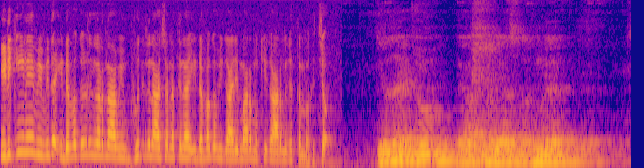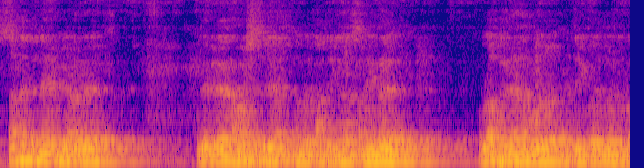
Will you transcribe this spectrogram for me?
ഇടുക്കിയിലെ വിവിധ ഇടവകകളിൽ നടന്ന വിഭൂതി ദിനാചരണത്തിന് ഇടവക വികാരിമാർ മുഖ്യ കാർമ്മികത്വം വഹിച്ചു. ജീവിതത്തിലെ ഏറ്റവും അല്ലെങ്കിൽ ആവശ്യത്തിൽ നമ്മൾ കാത്തിരിക്കുന്ന സമയങ്ങളിൽ ഉള്ളാഹുവിനെ നമ്മൾ അടുത്തേക്ക് വരുന്നു എന്നുള്ള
